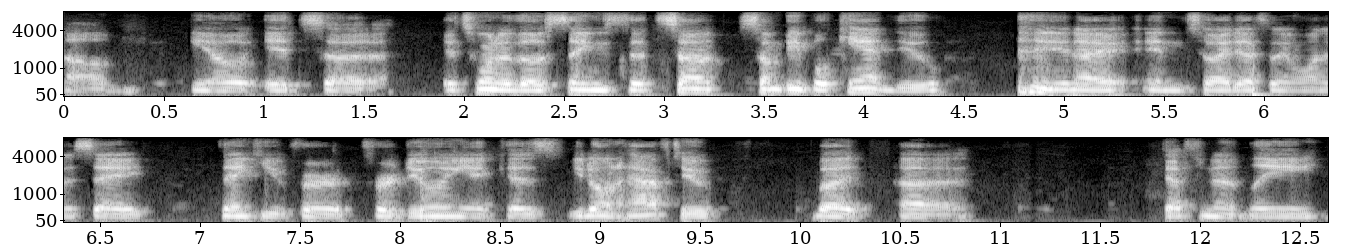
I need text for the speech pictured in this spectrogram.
um, you know it's uh it's one of those things that some some people can't do. And I and so I definitely want to say thank you for for doing it because you don't have to but uh, definitely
